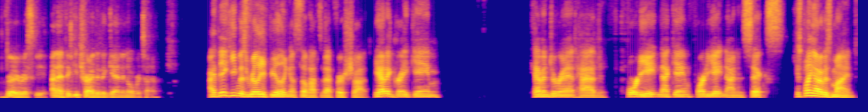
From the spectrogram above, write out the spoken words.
very risky. And I think he tried it again in overtime. I think he was really feeling himself after that first shot. He had a great game. Kevin Durant had 48 in that game, 48, 9, and 6. He's playing out of his mind.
